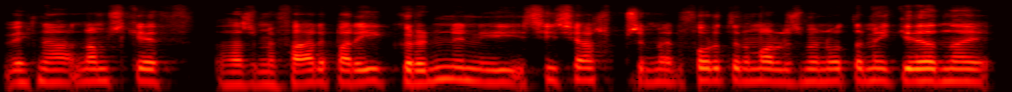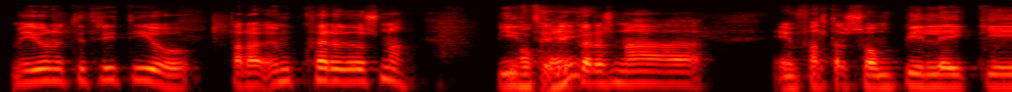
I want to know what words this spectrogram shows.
vikna námskeið, það sem er farið bara í grunninn í C-Sharp sem er fórutunumáli sem er notað mikið þarna með Unity 3D og bara umhverfið og svona, býr Ok. til einhverja svona einfaldar zombie-leiki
